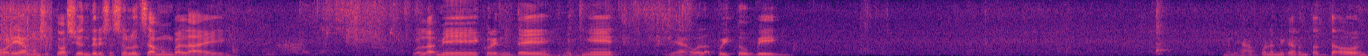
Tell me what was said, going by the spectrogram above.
Mao ni among sitwasyon diri sa sulod sa among balay. Wala mi kuryente, ngit-ngit. Ya, wala po'y tubig. Manihapon na mi karon taon.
